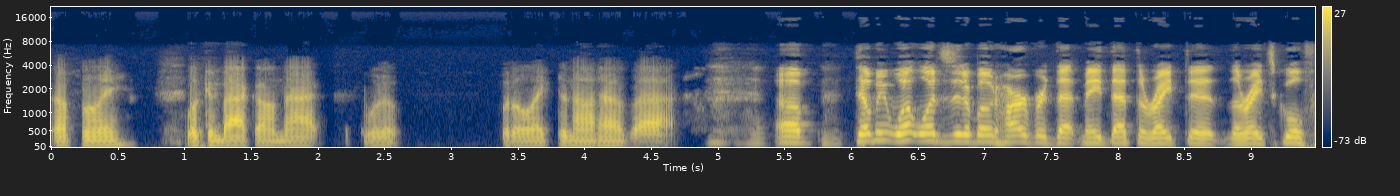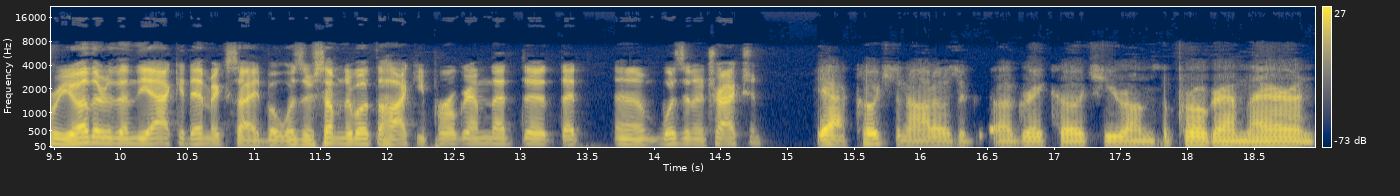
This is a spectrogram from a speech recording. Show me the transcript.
definitely looking back on that would have would have liked to not have that. Um, tell me what was it about Harvard that made that the right uh, the right school for you, other than the academic side? But was there something about the hockey program that uh, that um, was an attraction? Yeah, Coach Donato is a, a, great coach. He runs the program there, and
